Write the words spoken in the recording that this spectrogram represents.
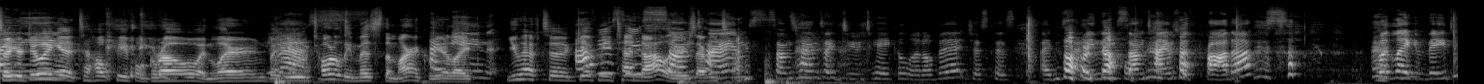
So I you're doing it to help people grow and learn, but you totally miss the mark. Where I you're like, you have to give me ten dollars every time. sometimes- I do take a little bit just because I'm Oh, no. them sometimes with products. But like they do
